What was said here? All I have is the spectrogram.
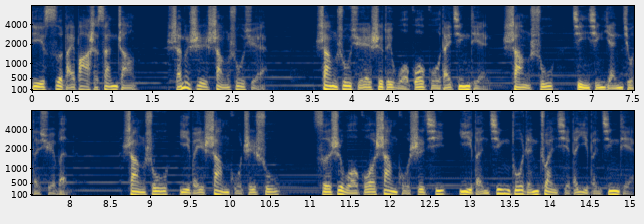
第四百八十三章：什么是尚书学？尚书学是对我国古代经典《尚书》进行研究的学问。《尚书》意为上古之书，此是我国上古时期一本经多人撰写的一本经典，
